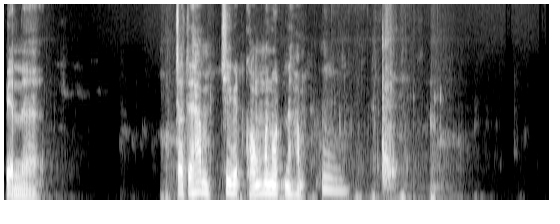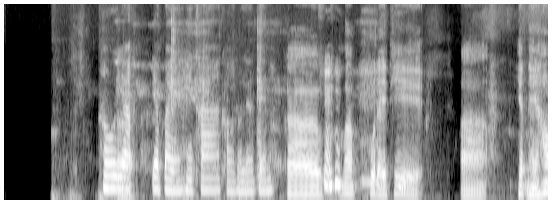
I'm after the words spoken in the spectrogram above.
เป็นเอ่อสัจธรรมชีวิตของมนุษย์นะครับอืมเฮาอย่าอย่าไปให้ค่าเขาก็แล้วแต่เนาะก็ว่าผู้ใดที่อ่าเฮ็ดให้เฮา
